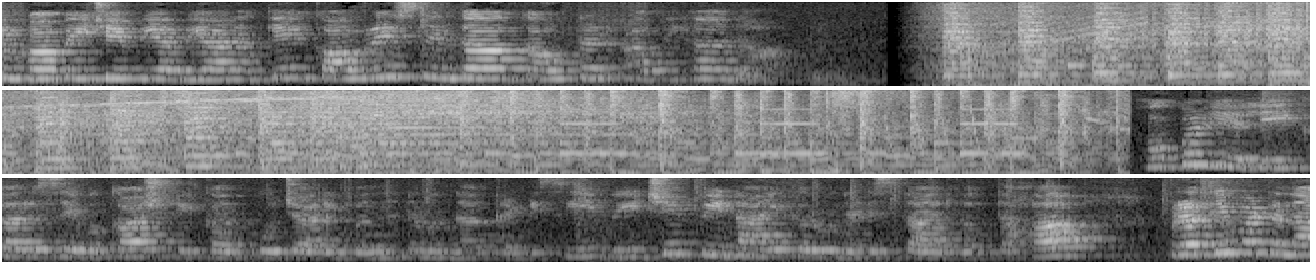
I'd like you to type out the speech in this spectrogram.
ಎಂಬ ಬಿಜೆಪಿ ಅಭಿಯಾನಕ್ಕೆ ಕಾಂಗ್ರೆಸ್ನಿಂದ ಕೌಂಟರ್ ಅಭಿಯಾನ. ಹುಬ್ಬಳ್ಳಿಯಲ್ಲಿ ಕರಸೇವಕ ಶ್ರೀಕಾಂತ್ ಪೂಜಾರಿ ಬಂಧನವನ್ನ ಖಂಡಿಸಿ ಬಿಜೆಪಿ ನಾಯಕರು ನಡೆಸ್ತಾ ಇರುವಂತಹ ಪ್ರತಿಭಟನಾ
